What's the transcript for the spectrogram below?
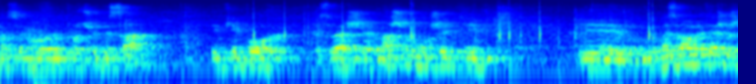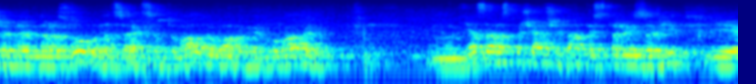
Максим говорив про чудеса, які Бог звершує в нашому житті. І ми з вами теж вже неодноразово на це акцентували увагу, міркували. Я зараз почав читати Старий Завіт, і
